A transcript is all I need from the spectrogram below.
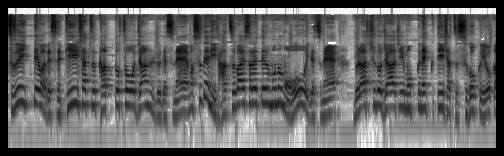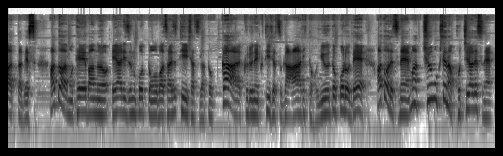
続いてはですね、T シャツカットソージャンルですね。まあ、すでに発売されているものも多いですね。ブラッシュドジャージーモックネック T シャツすごく良かったです。あとはもう定番のエアリズムコットンオーバーサイズ T シャツだとか、クルネック T シャツがありというところで、あとはですね、まあ注目してるのはこちらですね。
